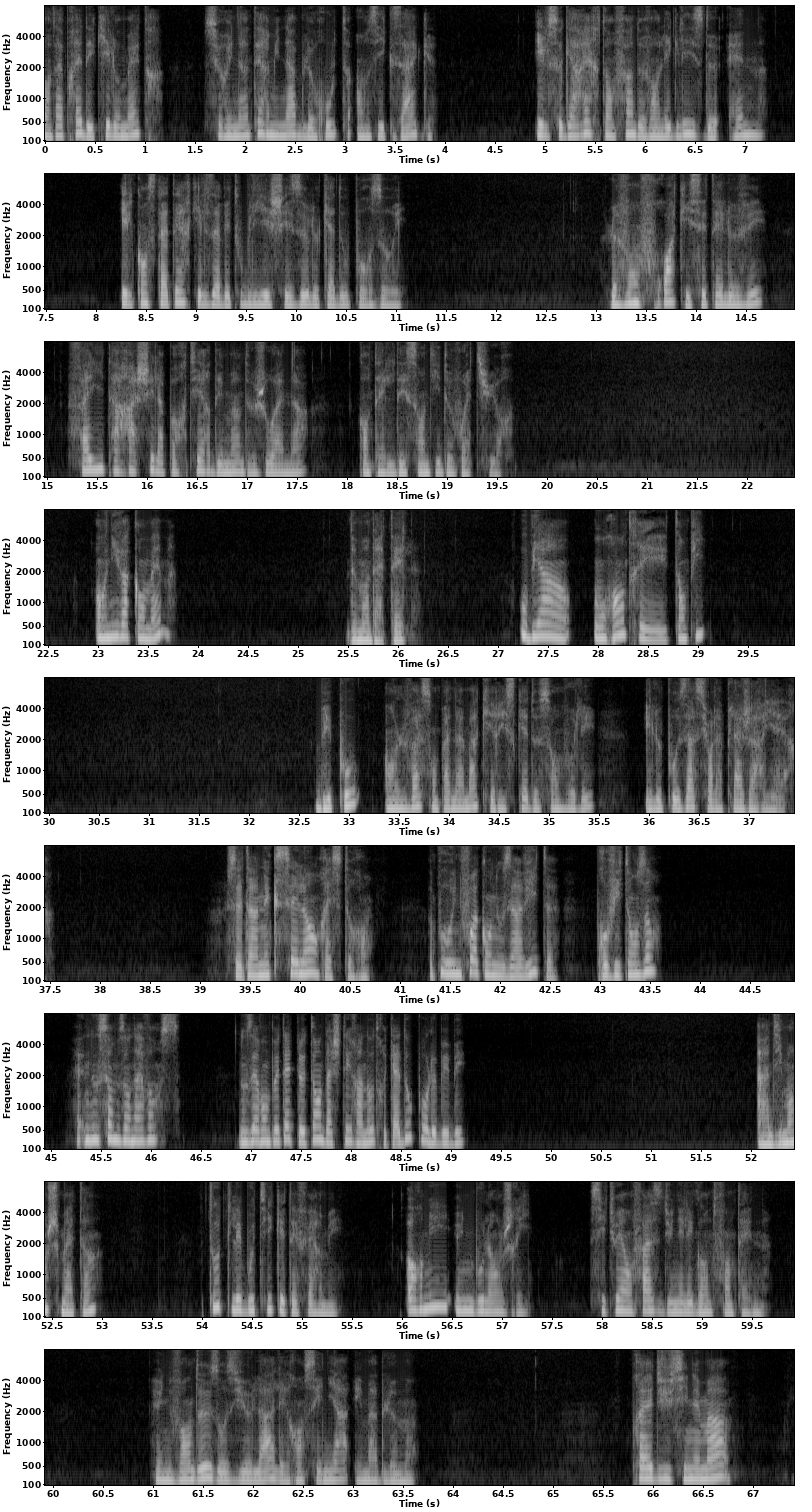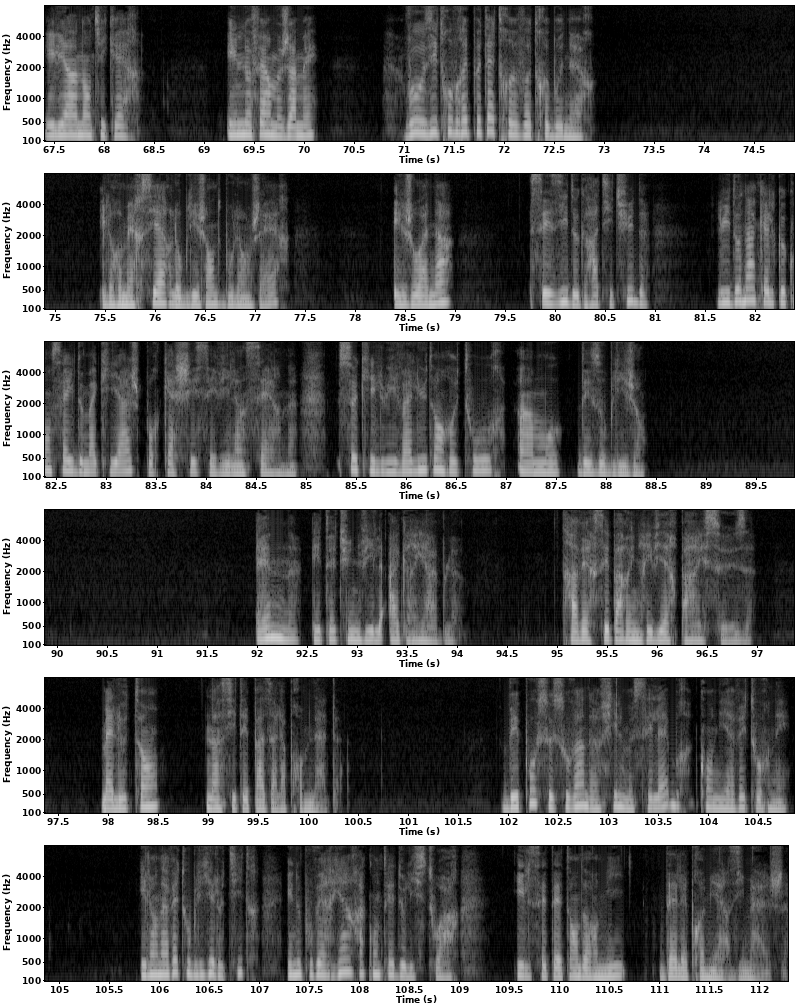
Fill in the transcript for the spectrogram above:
quand après des kilomètres, sur une interminable route en zigzag, ils se garèrent enfin devant l'église de N, ils constatèrent qu'ils avaient oublié chez eux le cadeau pour Zoé. Le vent froid qui s'était levé faillit arracher la portière des mains de Johanna quand elle descendit de voiture. On y va quand même? demanda-t-elle. Ou bien on rentre et tant pis? Beppo enleva son panama qui risquait de s'envoler et le posa sur la plage arrière. C'est un excellent restaurant. Pour une fois qu'on nous invite, profitons-en. Nous sommes en avance. Nous avons peut-être le temps d'acheter un autre cadeau pour le bébé. Un dimanche matin, toutes les boutiques étaient fermées, hormis une boulangerie, située en face d'une élégante fontaine. Une vendeuse aux yeux là les renseigna aimablement. Près du cinéma, il y a un antiquaire. Il ne ferme jamais. Vous y trouverez peut-être votre bonheur. Ils remercièrent l'obligeante boulangère, et Johanna, saisie de gratitude, lui donna quelques conseils de maquillage pour cacher ses vilains cernes, ce qui lui valut en retour un mot désobligeant. N était une ville agréable, traversée par une rivière paresseuse. Mais le temps n'incitait pas à la promenade. Beppo se souvint d'un film célèbre qu'on y avait tourné. Il en avait oublié le titre et ne pouvait rien raconter de l'histoire. Il s'était endormi dès les premières images.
